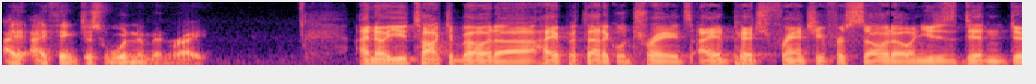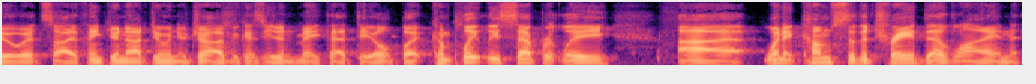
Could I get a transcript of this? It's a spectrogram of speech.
I, I think just wouldn't have been right. I know you talked about uh, hypothetical trades. I had pitched Franchy for Soto, and you just didn't do it. So I think you're not doing your job because you didn't make that deal. But completely separately, uh, when it comes to the trade deadline,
